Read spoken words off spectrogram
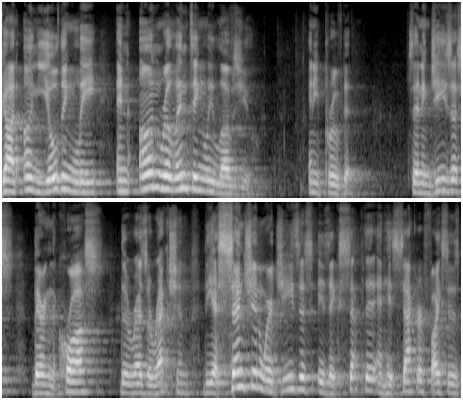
God unyieldingly and unrelentingly loves you, and he proved it. Sending Jesus, bearing the cross, the resurrection, the ascension where Jesus is accepted and his sacrifices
